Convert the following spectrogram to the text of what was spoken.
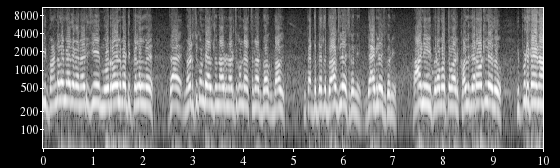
ఈ బండల మీదగా నడిచి మూడు రోజులు బట్టి పిల్లలు నడుచుకుంటూ వెళ్తున్నారు నడుచుకుంటూ వెళ్తున్నారు బాగు బాగు పెద్ద పెద్ద బ్యాగులు వేసుకొని బ్యాగులు వేసుకొని. కానీ ప్రభుత్వం వారు కళ్ళు తెరవట్లేదు. ఇప్పటికైనా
